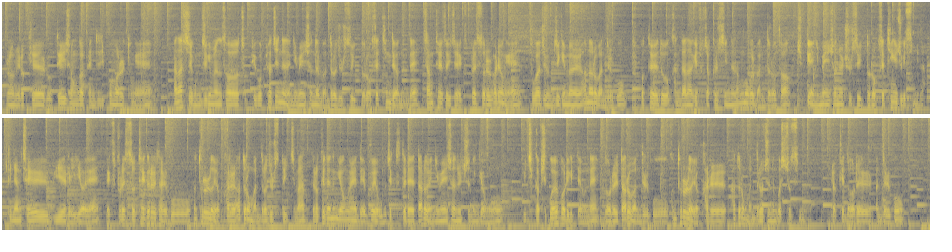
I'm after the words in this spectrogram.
그럼 이렇게 로테이션과 Bend Deformer를 통해 하나씩 움직이면서 접히고 펴지는 애니메이션을 만들어줄 수 있도록 세팅되었는데 이 상태에서 이제 XPresso를 활용해 두 가지 움직임을 하나로 만들고 Viewport에도 간단하게 조작할 수 있는 항목을 만들어서 쉽게 애니메이션을 줄 수 있도록 세팅해 주겠습니다. 그냥 제일 위에 레이어에 XPresso 태그를 달고 컨트롤러 역할을 하도록 만들어줄 수도 있지만 그렇게 되는 경우에 내부의 Object들에 따로 애니메이션을 주는 경우 위치값이 꼬여버리기 때문에 Null을 따로 만들고 컨트롤러 역할을 하도록 만들어주는 것이 좋습니다. 이렇게 Null을 만들고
